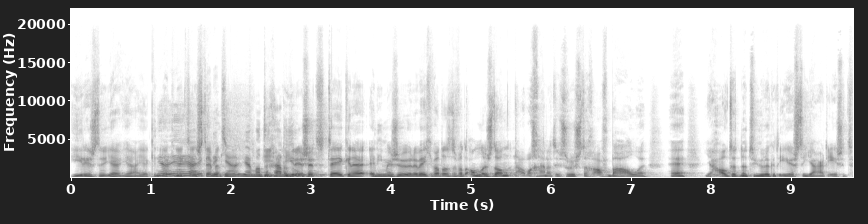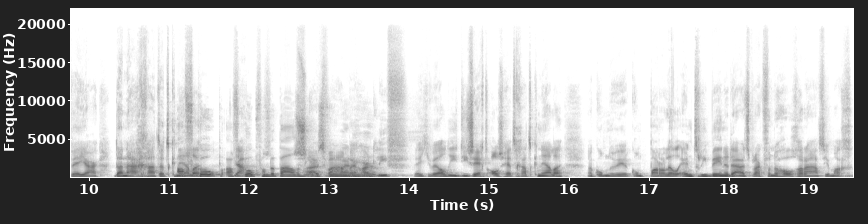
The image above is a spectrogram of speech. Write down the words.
Hier is de. Ja, ja, je knikt Ja, ja, ja, ja. Ja, want Hier- gaat het hier om. is het tekenen en niet meer zeuren. Weet je wat? Dat is wat anders dan. Nou, we gaan het dus rustig afbouwen. Hè? Je houdt het natuurlijk het eerste jaar, het eerste twee jaar. Daarna gaat het knellen. Afkoop, afkoop van bepaalde Sluiten we aan bij ja. Hartlief, weet je wel. Die, die zegt als het gaat knellen, dan komt er weer komt parallel entry binnen. De uitspraak van de Hoge Raad. Je mag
